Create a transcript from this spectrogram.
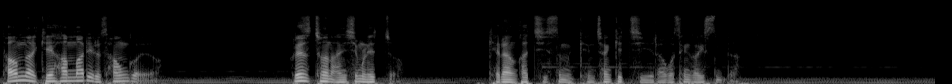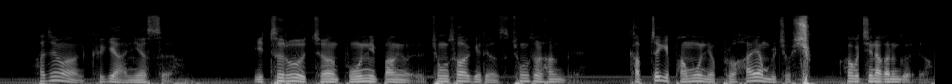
다음날 개 한 마리를 사온 거예요. 그래서 전 안심을 했죠. 개랑 같이 있으면 괜찮겠지라고 생각했습니다. 하지만 그게 아니었어요. 이틀 후 전 부모님 방을 청소하게 되어서 청소를 하는데 갑자기 방문 옆으로 하얀 물체가 슉 하고 지나가는 거예요.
